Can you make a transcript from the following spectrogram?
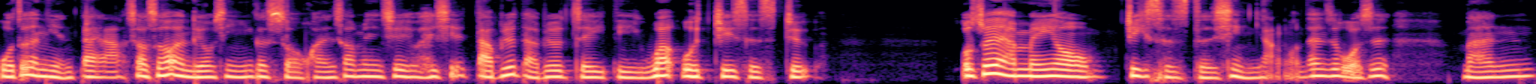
我这个年代啊，小时候很流行一个手环，上面就会写 WWJD，What would Jesus do？我虽然没有 Jesus 的信仰哦，但是我是蛮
